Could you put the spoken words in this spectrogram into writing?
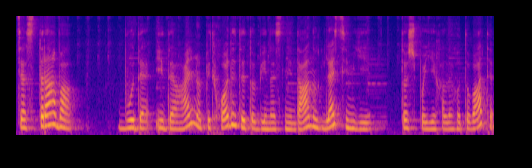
Ця страва буде ідеально підходити тобі на сніданок для сім'ї. Тож поїхали готувати.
